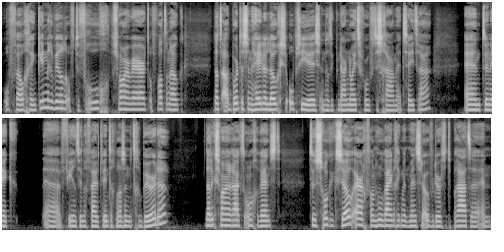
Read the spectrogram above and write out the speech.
ofwel geen kinderen wilde, of te vroeg zwanger werd, of wat dan ook, dat abortus een hele logische optie is en dat ik me daar nooit voor hoef te schamen, et cetera. En toen ik eh 24, 25 was en het gebeurde, dat ik zwanger raakte ongewenst, toen schrok ik zo erg van hoe weinig ik met mensen erover durfde te praten. En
